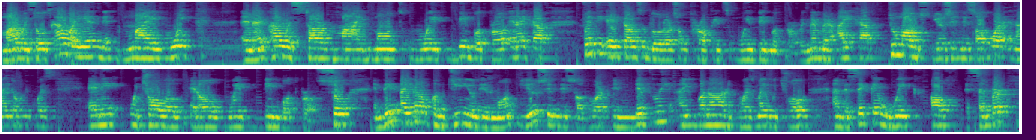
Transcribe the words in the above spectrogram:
my results, how I ended my week and how I start my month with BinBot Pro and I have $28,000 on profits with BinBot Pro. Remember, I have two months using this software and I don't request any withdrawal at all with BinBot Pro. So, and then I'm gonna continue this month using this software and definitely I'm gonna request my withdrawal and the second week of December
